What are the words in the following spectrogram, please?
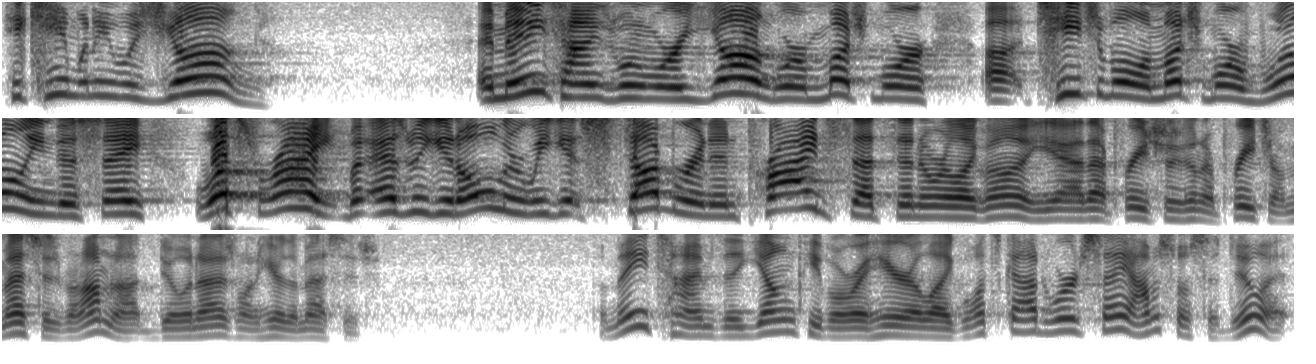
He came when he was young. And many times when we're young, we're much more uh, teachable and much more willing to say what's right. But as we get older, we get stubborn and pride sets in, and we're like, oh, yeah, that preacher's going to preach a message, but I'm not doing it. I just want to hear the message. But many times the young people right here are like, what's God's word say? I'm supposed to do it.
